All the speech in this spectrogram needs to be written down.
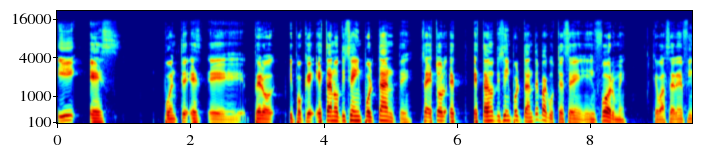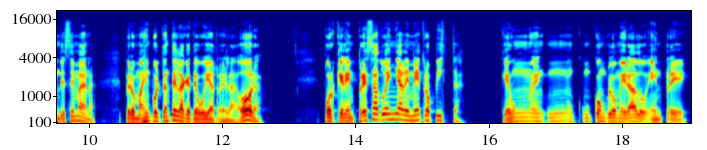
Y es puente, es, eh, pero, ¿y por qué esta noticia es importante? Esto, esta noticia es importante para que usted se informe, que va a ser en el fin de semana, pero más importante es la que te voy a traer ahora. Porque la empresa dueña de Metropista, que es un, conglomerado entre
